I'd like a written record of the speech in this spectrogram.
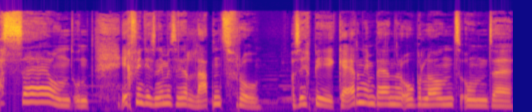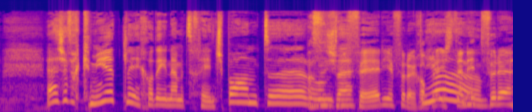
Essen. Und, und ich finde es nicht mehr sehr lebensfroh. Also ich bin gerne im Berner Oberland und äh, es ist einfach gemütlich oder ihr nehmt es ein bisschen entspannter. Also und, es ist wie äh, Ferien für euch. Aber ja. ist denn nicht für einen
